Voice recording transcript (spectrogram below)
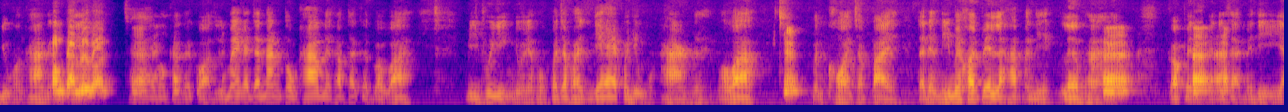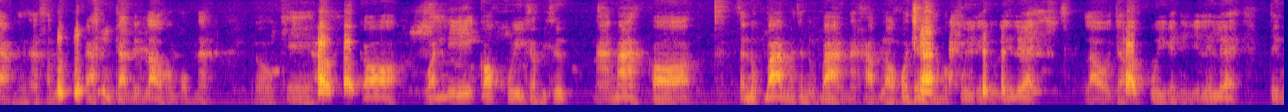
อยู่ข้างๆป้องกันไว้ก่อนใช่ป้องกันไว้ก่อน หรือไม่ก็จะนั่งตรงข้ามเลยครับ ถ้าเกิดแบบว่ามีผู้หญิงอยู่เนี่ยผมก็จะไปแยกไปอยู่ห่างเลย เพราะว่าอืมมันคอยจะไป แต่เดี๋ยวนี้ไม่ค่อยเป็นแล้วครับ อันนี้เริ่มหายอ่าก็เป็นอ่าเป็นนิสัยไม่ดีอีกอย่างหนึงนะสำหรับการการดื่มเหล้าของผมนะ โอเคครับครับก็วันนี้ก็คุยกับพี่คึกนานมากก็ สนุกบ้างไม่สนุกบ้างนะครับ เราก็จะมาคุยกันอยู่เรื่อยๆ เราจะมาคุยกันอย่างนี้เรื่อย ๆ ถึง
